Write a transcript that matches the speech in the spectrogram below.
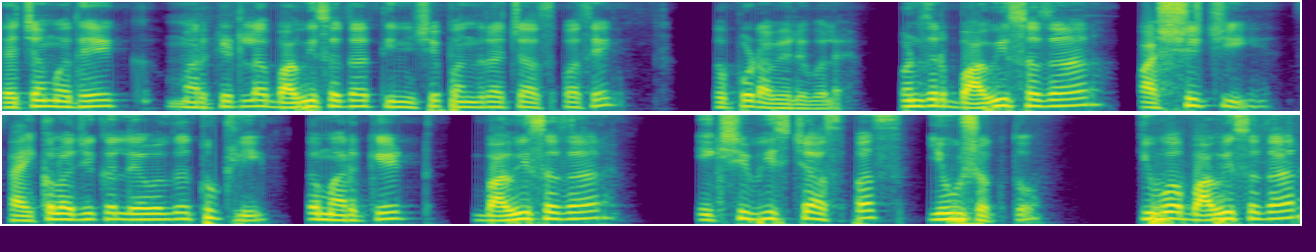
त्याच्यामध्ये एक मार्केटला बावीस हजार तीनशे पंधराच्या आसपास एक सपोर्ट अवेलेबल आहे. पण जर बावीस हजार पाचशेची सायकोलॉजिकल लेवल जर तुटली तर मार्केट बावीस हजार एकशे वीसच्या आसपास येऊ शकतो किंवा बावीस हजार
